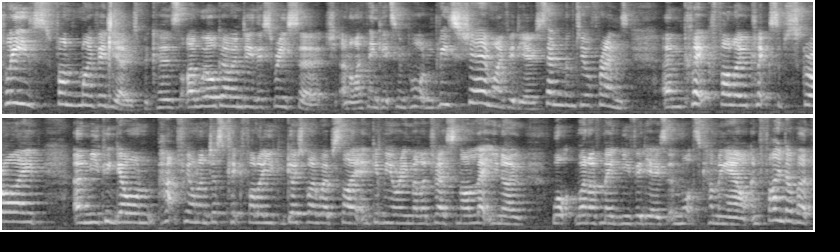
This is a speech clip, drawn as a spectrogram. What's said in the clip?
please fund my videos because I will go and do this research and I think it's important. Please share my videos, send them to your friends. Um, click follow, click subscribe. Um, you can go on Patreon and just click follow. You can go to my website and give me your email address and I'll let you know what when I've made new videos and what's coming out and find other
